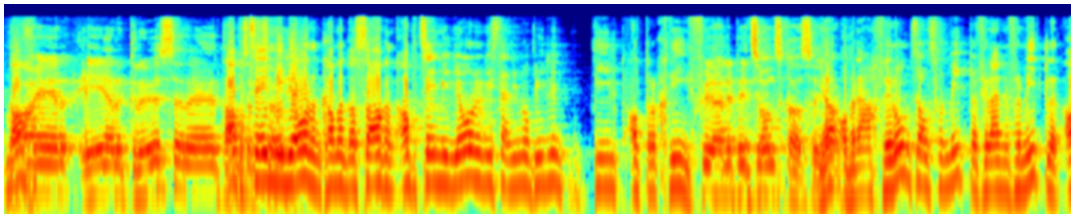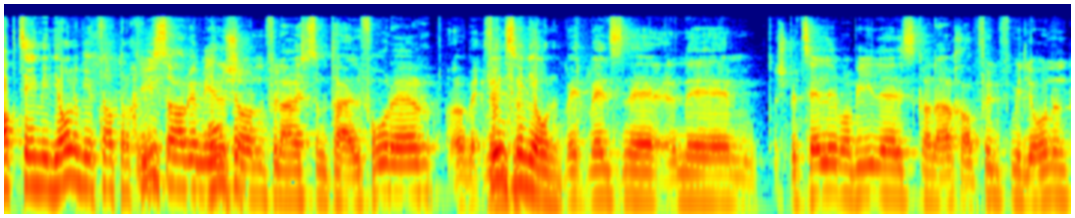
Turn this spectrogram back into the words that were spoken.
Daher eher größere ab 10 Transaktionen. Millionen kann man das sagen. Ab 10 Millionen ist ein Immobiliendeal attraktiv. Für eine Pensionskasse. Ja, aber auch für uns als Vermittler, für einen Vermittler, ab 10 Millionen wird es attraktiv. Ich sage mir Unter- schon vielleicht zum Teil vorher. äh, wenn- Fünf wenn's- Millionen. Wenn wenn es eine, eine spezielle Immobilie ist, kann auch ab 5 Millionen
